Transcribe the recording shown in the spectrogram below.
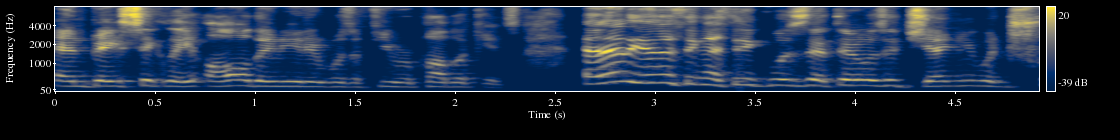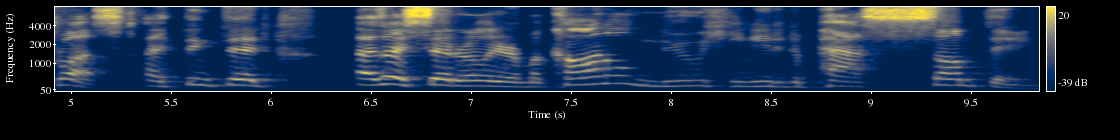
And basically, all they needed was a few Republicans. And then the other thing I think was that there was a genuine trust. I think that, as I said earlier, McConnell knew he needed to pass something.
